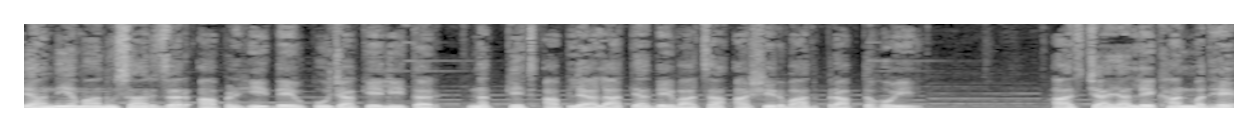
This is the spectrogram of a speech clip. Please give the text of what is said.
त्या नियमानुसार जर आपण ही देवपूजा केली तर नक्कीच आपल्याला त्या देवाचा आशीर्वाद प्राप्त होईल. आजच्या या लेखांमध्ये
